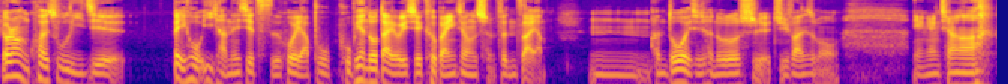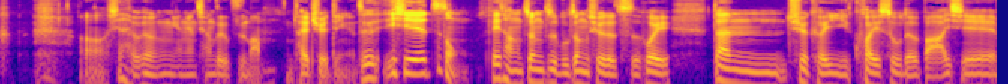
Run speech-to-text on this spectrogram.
要让你快速理解背后意涵的一些词汇啊，普普遍都带有一些刻板印象的成分在啊，嗯，很多其实很多都是举凡什么娘娘腔啊。啊，现在还会用“娘娘腔”这个字吗？不太确定。这个一些这种非常政治不正确的词汇，但却可以快速的把一些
